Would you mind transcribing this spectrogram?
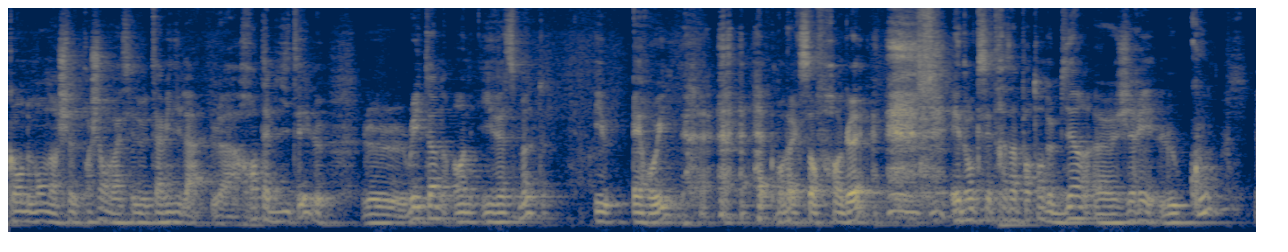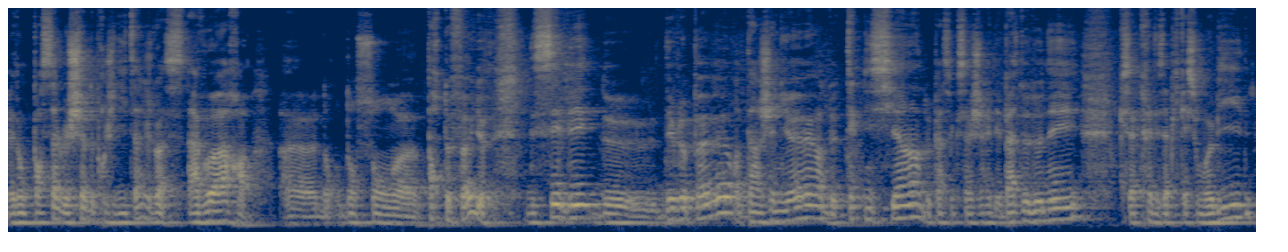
quand on demande un chef de projet, on va essayer de déterminer la, rentabilité, le, Return on Investment, ROI, avec mon accent franglais. Et donc c'est très important de bien gérer le coût. Et donc pour ça, le chef de projet digital doit avoir euh, dans, son euh, portefeuille des CV de développeurs, d'ingénieurs, de techniciens, de personnes qui savent gérer des bases de données, qui savent créer des applications mobiles,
